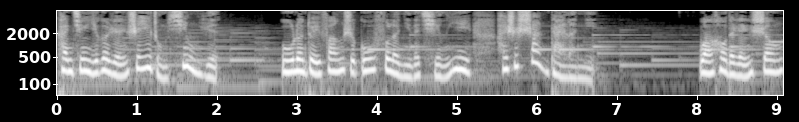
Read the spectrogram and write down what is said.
看清一个人是一种幸运，无论对方是辜负了你的情谊，还是善待了你。往后的人生，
